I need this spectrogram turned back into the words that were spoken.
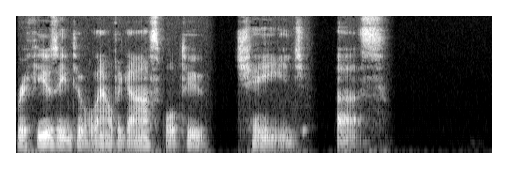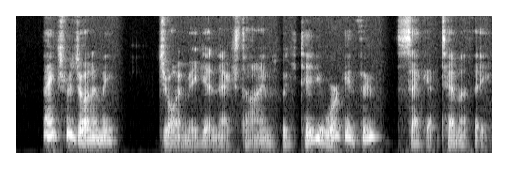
refusing to allow the gospel to change us. Thanks for joining me. Join me again next time as we continue working through 2 Timothy.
